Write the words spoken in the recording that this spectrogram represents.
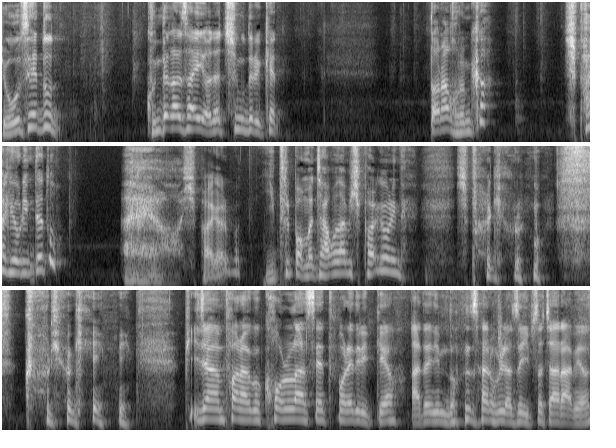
요새도 군대 간 사이 여자친구들 이렇게 떠나고 그럽니까? 18개월인데도? 에휴, 18개월, 뭐, 이틀 밤만 자고 나면 18개월인데, 18개월을 뭘, 96게임님. 피자 한 판하고 콜라 세트 보내드릴게요. 아드님 논산 훈련서 입소 잘하면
